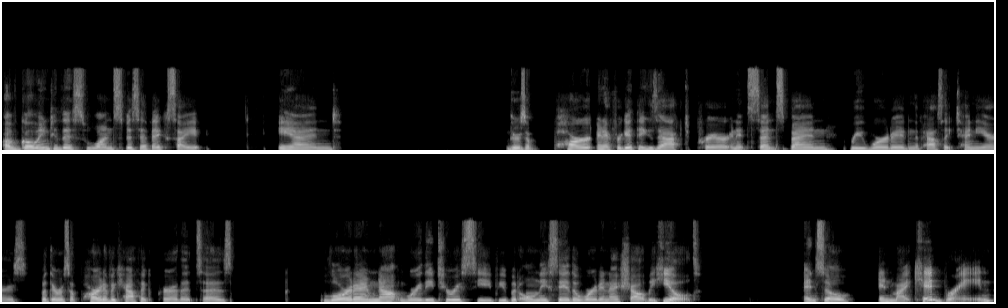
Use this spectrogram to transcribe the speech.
of going to this one specific site and there's a part and I forget the exact prayer and it's since been reworded in the past like 10 years, but there was a part of a Catholic prayer that says, Lord, I am not worthy to receive you, but only say the word and I shall be healed. And so in my kid brain,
